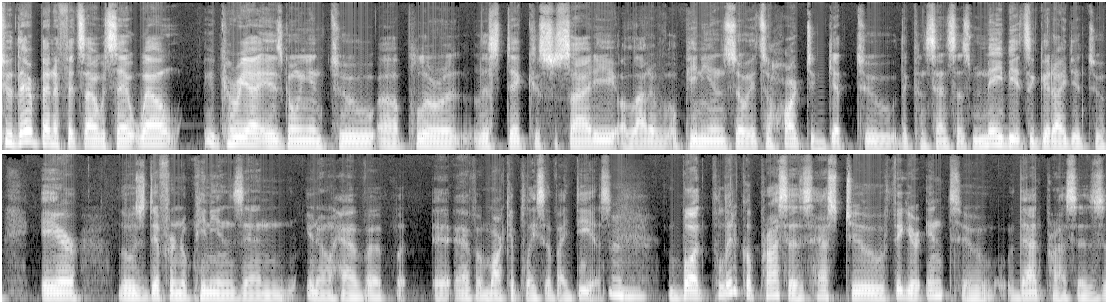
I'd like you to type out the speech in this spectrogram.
to their benefits, I would say, well, Korea is going into a pluralistic society, a lot of opinions, so it's hard to get to the consensus. Maybe it's a good idea to air those different opinions and you know have a have a marketplace of ideas. But political process has to figure into that process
